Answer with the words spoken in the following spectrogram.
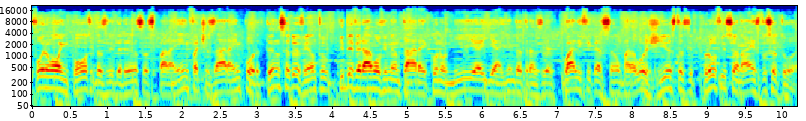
foram ao encontro das lideranças para enfatizar a importância do evento, que deverá movimentar a economia e ainda trazer qualificação para lojistas e profissionais do setor.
